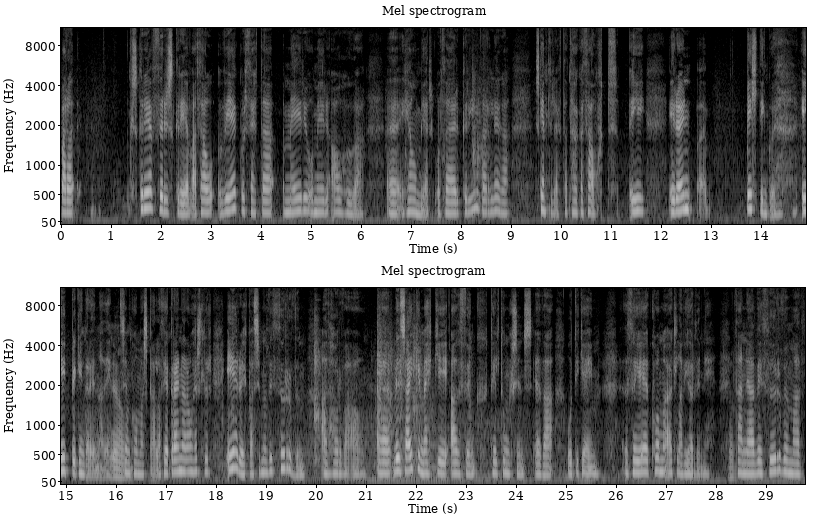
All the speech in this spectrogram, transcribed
bara skref fyrir skref að þá vekur þetta meiri og meiri áhuga uh, hjá mér. Og það er gríðarlega skemmtilegt að taka þátt í, í raun byltingu í byggingariðnaði sem koma að skala því að grænar áherslur eru eitthvað sem við þurfum að horfa á. Uh, við sækjum ekki aðfeng til tunglsins eða út í geim. Þau er, koma öll af jörðinni. Já. Þannig að við þurfum að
